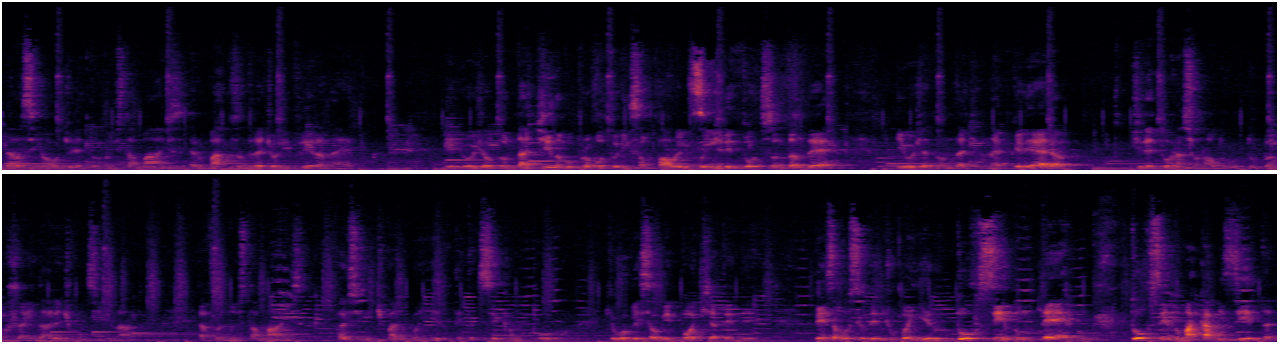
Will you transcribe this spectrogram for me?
Ela assim, ó, o diretor não está mais. Era o Marcos André de Oliveira na época. Ele hoje é o dono da Dínamo Promotor em São Paulo. Ele foi Sim. diretor do Santander e hoje é dono da Dínamo. Na época ele era diretor nacional do, do Banco Chain da área de consignado. Ela falou, não está mais. Faz o seguinte, vai no banheiro, tenta te secar um pouco, que eu vou ver se alguém pode te atender. Pensa você dentro de um banheiro, torcendo um terno, torcendo uma camiseta.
